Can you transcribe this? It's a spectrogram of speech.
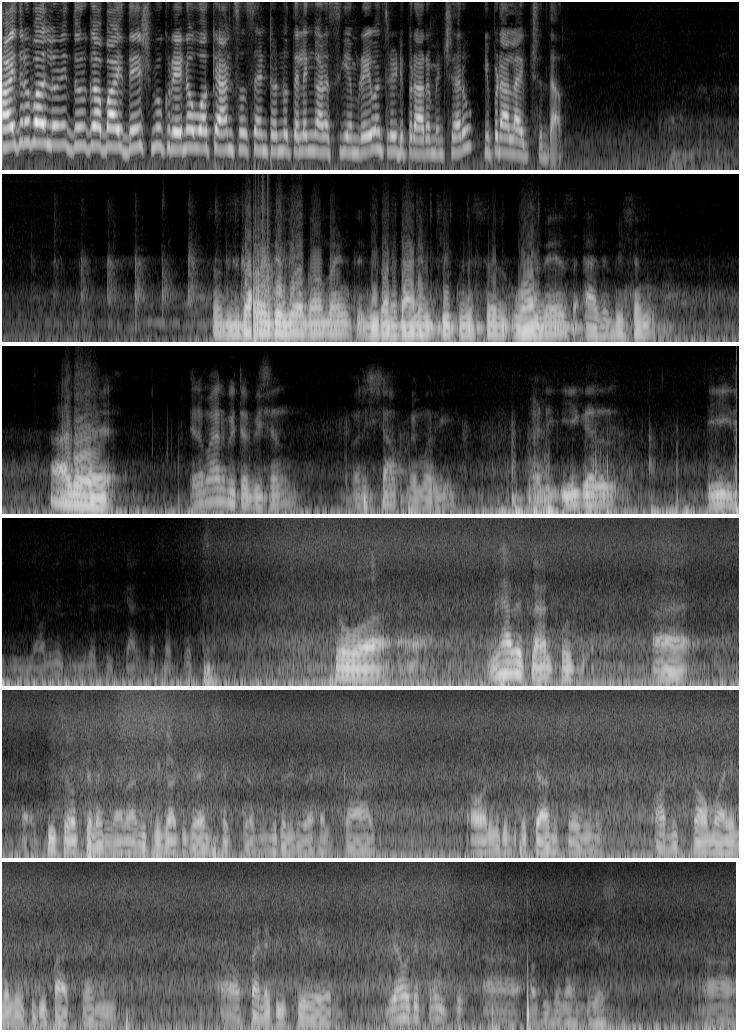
హైదరాబాద్లోని Durgabai Deshmukh Renova cancer సెంటర్ను Telangana CM Revanth Reddy ప్రారంభించారు ఇప్పుడు ఆ లైవ్ చూద్దాం So this government is your government. We got a dynamic chief minister who always has a vision. And a, a man with a vision, very sharp memory, and eager. He is always eager to catch the subject. So uh, we have a plan for uh, future of Telangana with regard to the health sector, whether it is the health cards or whether it is the cancer or with trauma emergency department uh, palliative care. We have a different uh, vision on this. Uh,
